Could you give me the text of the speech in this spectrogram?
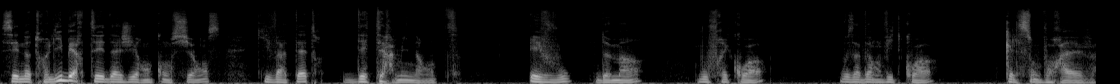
C'est notre liberté d'agir en conscience qui va être déterminante. Et vous, demain, vous ferez quoi? Vous avez envie de quoi? Quels sont vos rêves?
